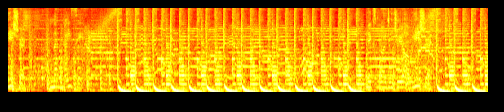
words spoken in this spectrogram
अभिषेक मुंबई से मिक्स बाय डीजे अभिषेक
